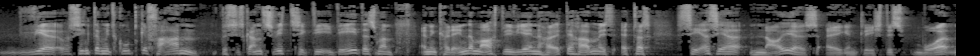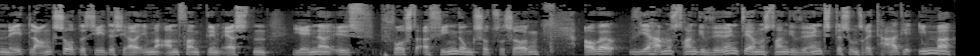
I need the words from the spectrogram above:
wir sind damit gut gefahren das ist ganz witzig. Die Idee, dass man einen Kalender macht, wie wir ihn heute haben, ist etwas sehr, sehr Neues eigentlich. Das war nicht lang so, dass jedes Jahr immer Anfang dem 1. Jänner ist fast Erfindung sozusagen. Aber wir haben uns daran gewöhnt, wir haben uns daran gewöhnt, dass unsere Tage immer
